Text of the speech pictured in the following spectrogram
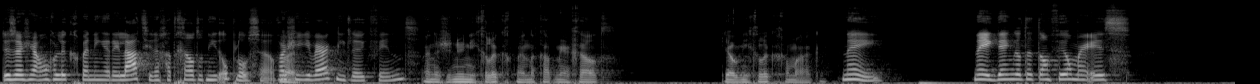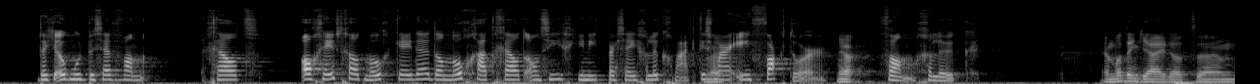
Dus als jij ongelukkig bent in je relatie, dan gaat geld het niet oplossen. Of als Nee. je je werk niet leuk vindt. En als je nu niet gelukkig bent, dan gaat meer geld je ook niet gelukkiger maken. Nee. Nee, ik denk dat het dan veel meer is dat je ook moet beseffen van geld, al geeft geld mogelijkheden, dan nog gaat geld aan zich je niet per se gelukkig maken. Het is Nee. maar één factor Ja. van geluk. En wat denk jij dat ehm,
